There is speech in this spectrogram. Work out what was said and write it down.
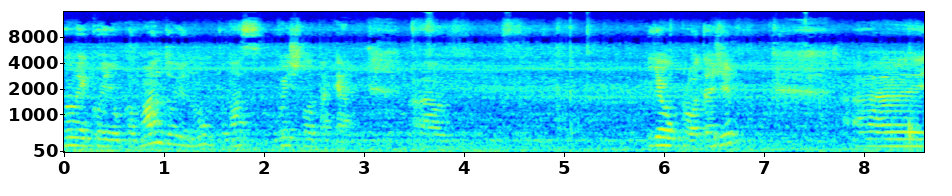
великою командою. Ну, у нас вийшло таке. Е, Є у продажі. Е,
